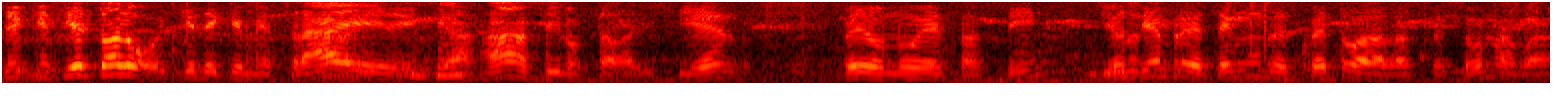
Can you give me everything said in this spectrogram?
de que siento algo que de que me atrae de que, ajá sí lo estaba diciendo pero no es así Yo yo no- siempre tengo un respeto a las personas va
